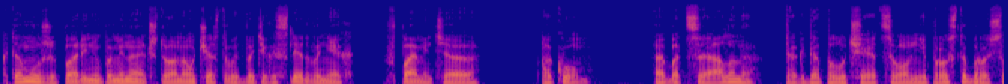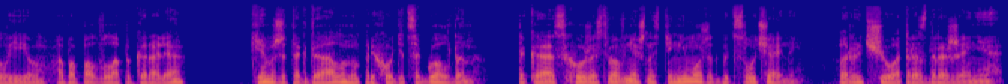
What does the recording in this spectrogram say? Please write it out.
К тому же парень упоминает, что она участвует в этих исследованиях в память о... о ком? Об отце Алана? Тогда, получается, он не просто бросил ее, а попал в лапы короля? Кем же тогда Аллану приходится Голден? Такая схожесть во внешности не может быть случайной. Рычу от раздражения.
